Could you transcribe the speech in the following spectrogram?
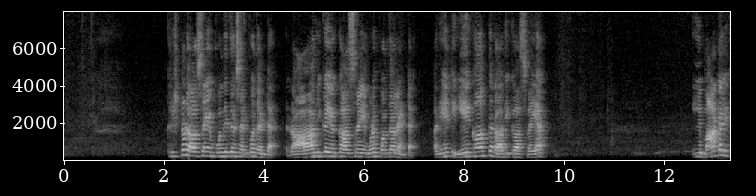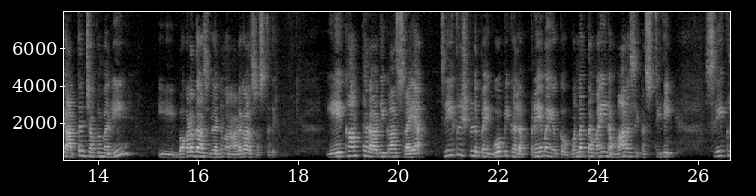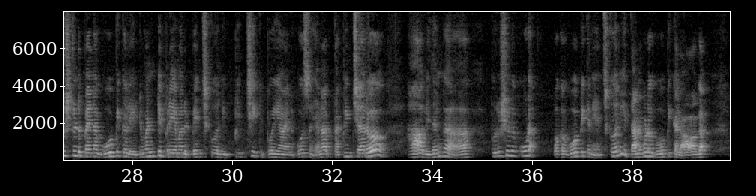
కృష్ణుడు ఆశ్రయం పొందితే సరిపోదంట. రాధిక యొక్క ఆశ్రయం కూడా పొందాలంట. అదేంటి? ఏకాంత రాధికాశ్రయ. ఈ మాటలకి అర్థం చెప్పమని ఈ బొకడదాసు గారిని మనం అడగాల్సి వస్తుంది. ఏకాంత రాధికాశ్రయ. శ్రీకృష్ణుడిపై గోపికల ప్రేమ యొక్క ఉన్నతమైన మానసిక స్థితి. శ్రీకృష్ణుడి పైన గోపికలు ఎటువంటి ప్రేమను పెంచుకొని పిచ్చికిపోయి ఆయన కోసం ఎలా తప్పించారో ఆ విధంగా పురుషుడు కూడా ఒక గోపికని ఎంచుకొని తను కూడా గోపికలాగా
